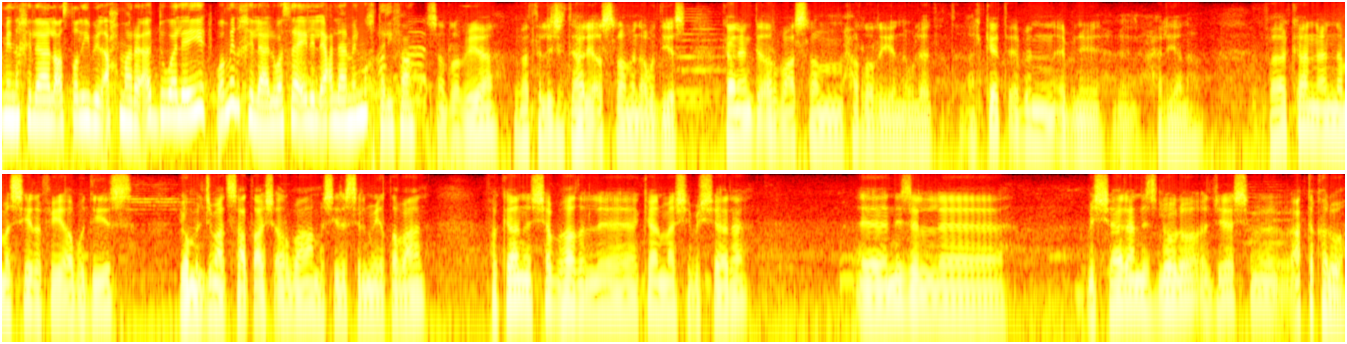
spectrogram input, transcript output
من خلال الصليب الأحمر الدولي ومن خلال وسائل الإعلام المختلفة. حسن ربيع مثل لجنة أهالي اسرى من ابو ديس كان عندي أربع اسرى محررين أولاد الكيت ابن ابني حاليا. فكان عندنا مسيرة في أبو ديس يوم الجمعة 19 أربعة مسيرة سلمية طبعا. فكان الشاب هذا اللي كان ماشي بالشارع آه، نزل آه، بالشارع نزلوا له الجيش اعتقلوه.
